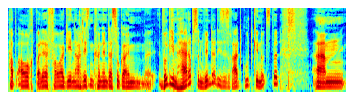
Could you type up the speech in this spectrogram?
Hab auch bei der VAG nachlesen können, dass sogar im, äh, wirklich im Herbst und Winter dieses Rad gut genutzt wird. Ähm,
